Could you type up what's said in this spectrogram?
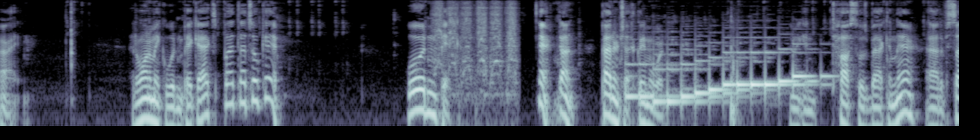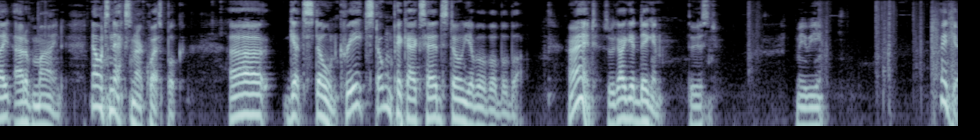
Alright. I don't want to make a wooden pickaxe, but that's okay. Wooden pick. There, done. Pattern chest, claim a word. we can toss those back in there. Out of sight, out of mind. Now what's next in our quest book? Uh, get stone. Create stone pickaxe head, stone, yeah, blah, blah, blah, blah. Alright, so we gotta get digging. Just maybe right here.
